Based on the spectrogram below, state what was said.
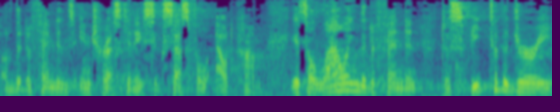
of the defendant's interest in a successful outcome. It's allowing the defendant to speak to the jury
